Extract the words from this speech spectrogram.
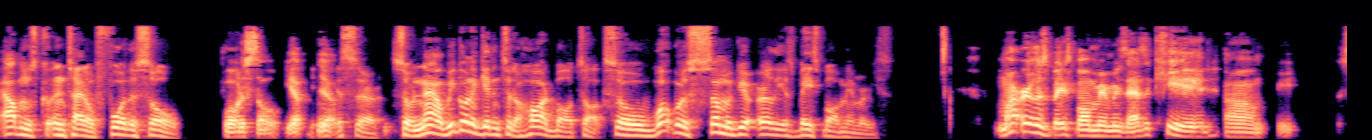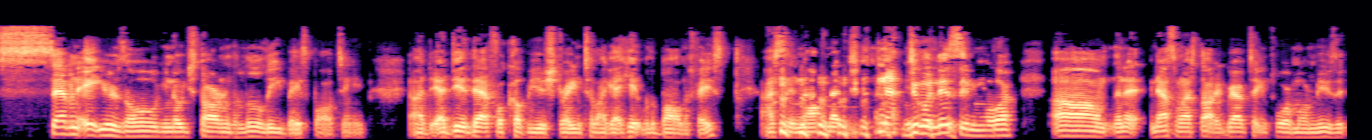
album's entitled For the Soul. for the soul, yep, yep. Yes, sir. So now we're going to get into the hardball talk. So what were some of your earliest baseball memories? My earliest baseball memories as a kid, um, seven, eight years old. You know, you started on the little league baseball team. I, I did that for a couple years straight until I got hit with a ball in the face. I said, "No, I'm not, not doing this anymore." Um, and, that, and that's when I started gravitating toward more music.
